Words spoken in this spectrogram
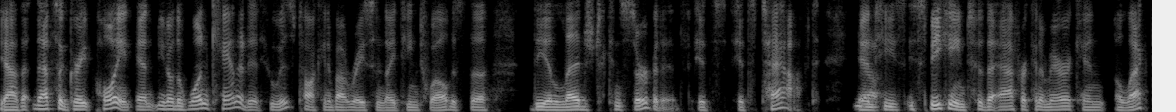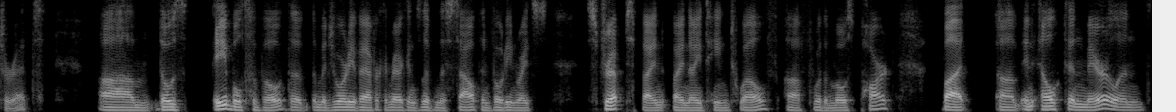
Yeah, that, that's a great point. And you know, the one candidate who is talking about race in 1912 is the the alleged conservative. It's it's Taft, yeah. and he's, he's speaking to the African American electorate, um, those able to vote. The the majority of African Americans live in the South, and voting rights stripped by, by 1912 uh, for the most part. But um, in Elkton, Maryland,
